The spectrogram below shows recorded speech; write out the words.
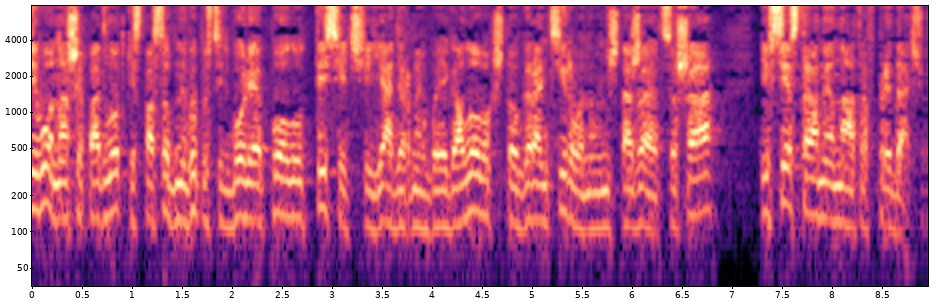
Всего наши подлодки способны выпустить более полутысячи ядерных боеголовок, что гарантированно уничтожают США и все страны НАТО в придачу.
